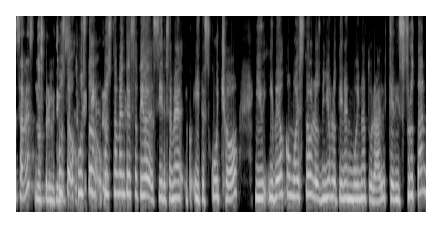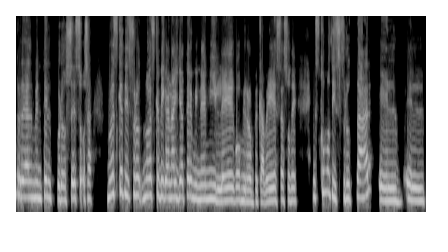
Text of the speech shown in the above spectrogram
¿sabes? Nos permitimos. Justo, justo, justamente eso te iba a decir, se me, y te escucho, y, veo como esto los niños lo tienen muy natural, que disfrutan realmente el proceso. O sea, no es que no es que digan, ay, ya terminé mi Lego, mi rompecabezas, o de, es como disfrutar el, el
